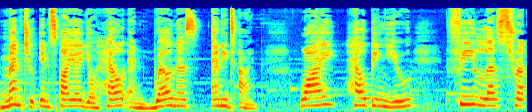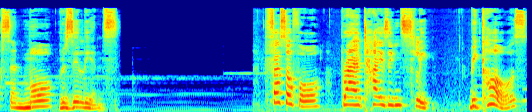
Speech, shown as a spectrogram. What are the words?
meant to inspire your health and wellness anytime, while helping you feel less stress and more resilience. First of all, prioritizing sleep because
